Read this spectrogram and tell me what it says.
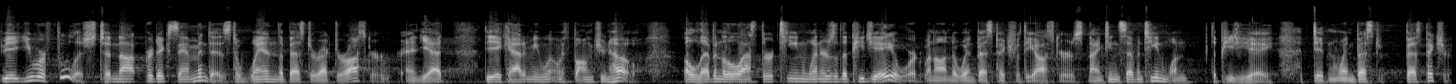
you were foolish to not predict Sam Mendes to win the Best Director Oscar, and yet the Academy went with Bong Joon Ho. 11 of the last 13 winners of the PGA award went on to win Best Picture at the Oscars. 1917 won the PGA, didn't win Best Best Picture.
